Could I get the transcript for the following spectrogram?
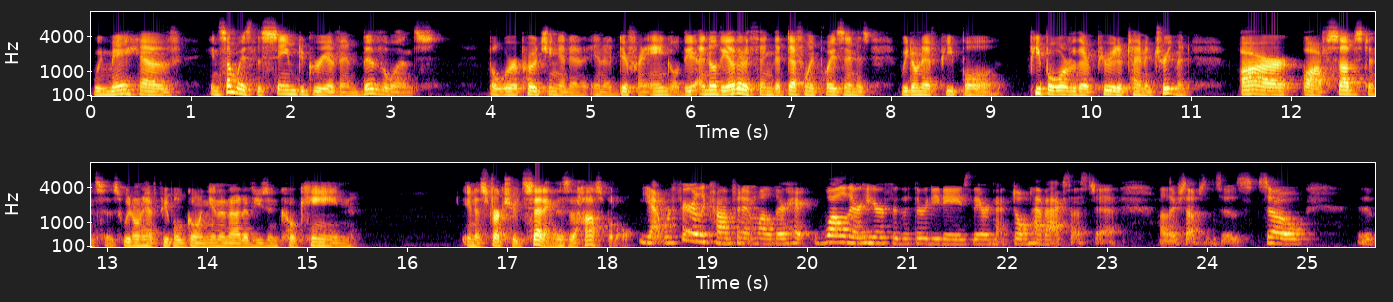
we may have in some ways the same degree of ambivalence, but we're approaching it in a, in a different angle. The, I know the other thing that definitely plays in is we don't have people people over their period of time in treatment are off substances. We don't have people going in and out of using cocaine in a structured setting. This is a hospital. Yeah, we're fairly confident while they're while they're here for the 30 days, they don't have access to other substances. So the,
